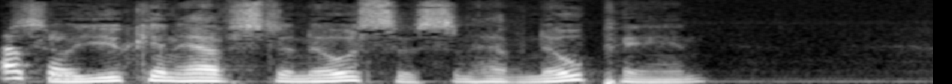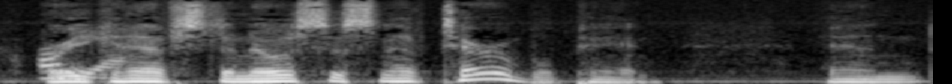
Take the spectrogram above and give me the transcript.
Okay. So you can have stenosis and have no pain, or Oh, you yeah. can have stenosis and have terrible pain. And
